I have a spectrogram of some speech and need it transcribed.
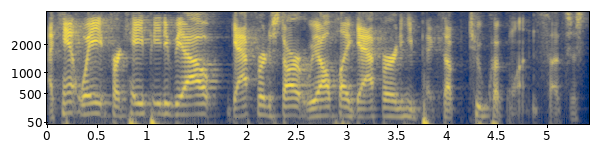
I can't wait for KP to be out, Gafford to start. We all play Gafford. He picks up two quick ones. That's just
